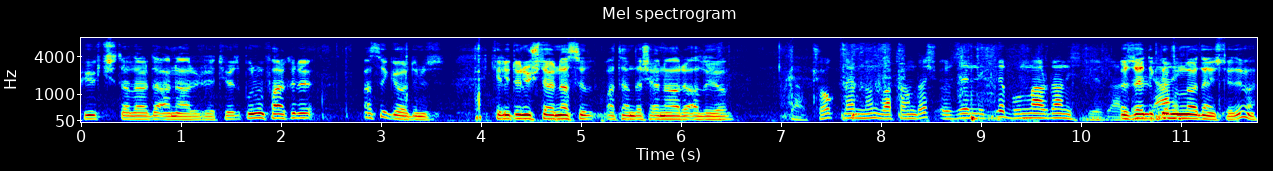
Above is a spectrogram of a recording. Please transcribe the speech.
büyük çıtalarda ana arı üretiyoruz. Bunun farkını nasıl gördünüz? Keli dönüşler nasıl vatandaş ana arı alıyor? Ya çok memnun vatandaş özellikle bunlardan istiyor zaten. Özellikle Yani bunlardan istiyor değil mi?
